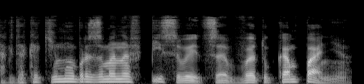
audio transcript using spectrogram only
«Тогда каким образом она вписывается в эту компанию?»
